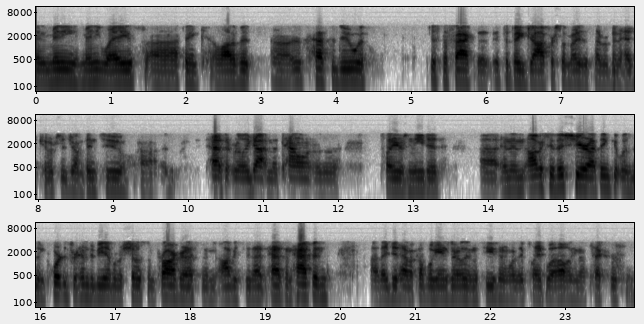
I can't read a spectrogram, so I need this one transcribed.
in many many ways. Uh, I think a lot of it uh, has to do with just the fact that it's a big job for somebody that's never been a head coach to jump into. Uh, hasn't really gotten the talent or the players needed. Uh, and then obviously this year, I think it was important for him to be able to show some progress, and obviously that hasn't happened. Uh, they did have a couple games early in the season where they played well, you know, Texas and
